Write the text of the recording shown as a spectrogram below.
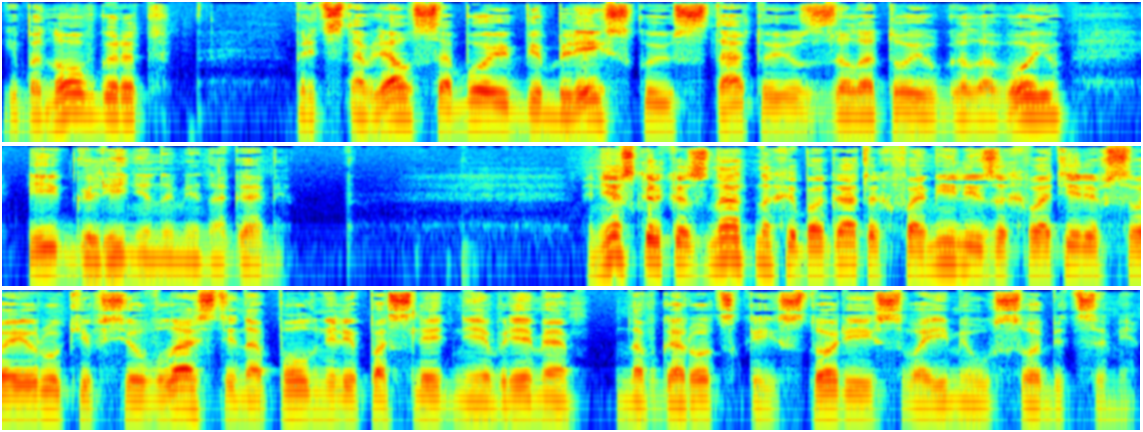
ибо Новгород представлял собой библейскую статую с золотою головою и глиняными ногами. Несколько знатных и богатых фамилий захватили в свои руки всю власть и наполнили последнее время новгородской историей своими усобицами.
